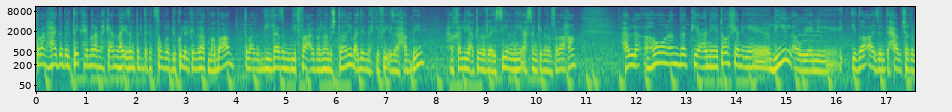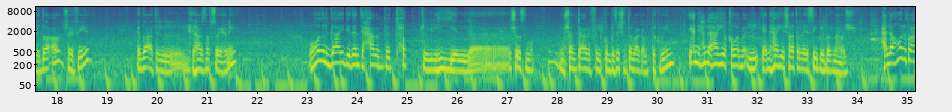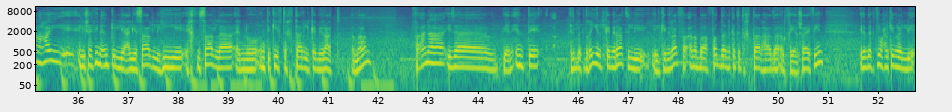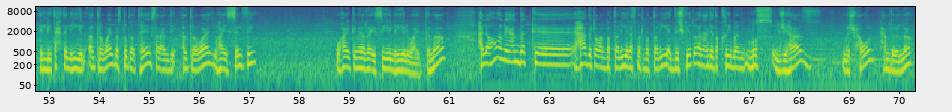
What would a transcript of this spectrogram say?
طبعا هاي double take هاي مره نحكي عنها. هاي إذا أنت بدك تصور بكل الكاميرات مع بعض طبعا لازم يتفاعل برنامج ثاني بعدين نحكي فيه إذا حابين. حنخليه على الكاميرا الرئيسية لأنه هي أحسن كاميرا بصراحة. هلأ هون عندك يعني تورش يعني بيل أو يعني إضاءة إذا أنت حابب تشغل إضاءة شايفين؟ إضاءة الجهاز نفسه يعني. وهون الجايد إذا أنت حابب تحط اللي هي شو اسمه؟ مشان تعرف الكومبوزيشن تبعك أو التكوين. يعني هلأ هاي هي قوام يعني هاي هي الشغلات الرئيسية بالبرنامج. هلأ هون طبعا هاي اللي شايفينها أنتم اللي على اليسار اللي هي اختصار لأنه أنت كيف تختار الكاميرات. تمام؟ فأنا إذا يعني أنت إذا بدك تغير الكاميرات اللي الكاميرات فأنا بفضل إنك أنت تختار هذا الخيار. شايفين؟ إذا بدك تروح الكاميرا اللي اللي تحت اللي هي ال ultra wide بس تضغط هيك صار عندي ultra wide وهاي السيلفي وهاي الكاميرا الرئيسية اللي هي الوايد. تمام؟ هلا هون عندك آه هذا طبعا البطارية رسمة البطارية قديش فيته أنا عندي تقريبا نص الجهاز مشحون الحمد لله.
